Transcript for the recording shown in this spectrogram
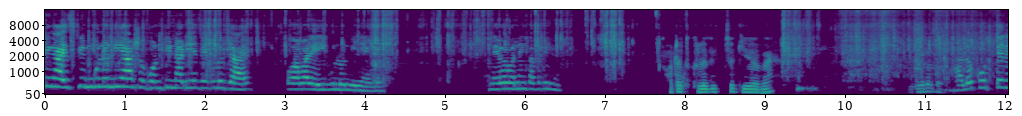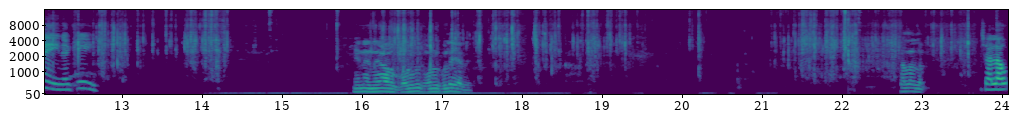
টিং আইসক্রিমগুলো নিয়ে আসো ঘন্টি নাড়িয়ে যেগুলো যায় ও আবার এইগুলো নিয়ে এলো। নেবে মানে তাড়াতাড়ি? নে। হঠাৎ খুলে দিচ্ছ কি ব্যাপার? ভালো করতে নেই নাকি? এনে নেওয়া গরমে গরমে গলে যাবে। চালালাম চালাও।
